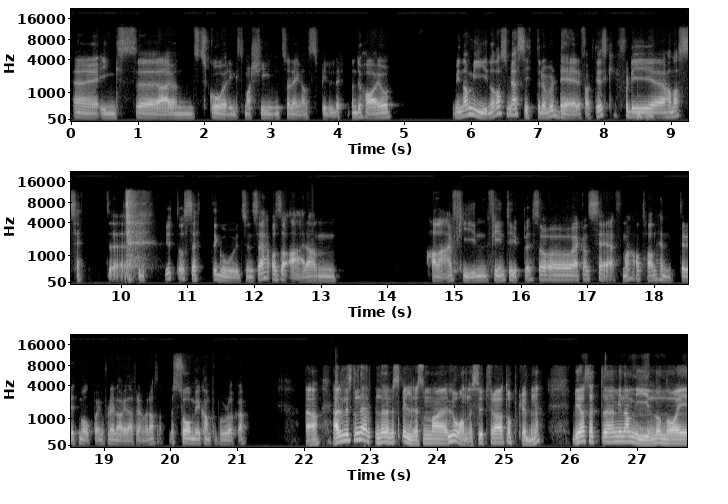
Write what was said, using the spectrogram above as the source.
Eh, Ings eh, er jo en skåringsmaskin så lenge han spiller. Men du har jo Minamino, da, som jeg sitter og vurderer, faktisk. Fordi eh, han har sett eh, frisk ut og sett god ut, syns jeg. Og så er han han er en fin, fin type, så jeg kan se for meg at han henter litt målpoeng for det laget der fremover. Altså. Med så mye kamper på blokka. Ja. Jeg hadde lyst til å nevne det med spillere som eh, lånes ut fra toppklubbene. Vi har sett eh, Minamino nå i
